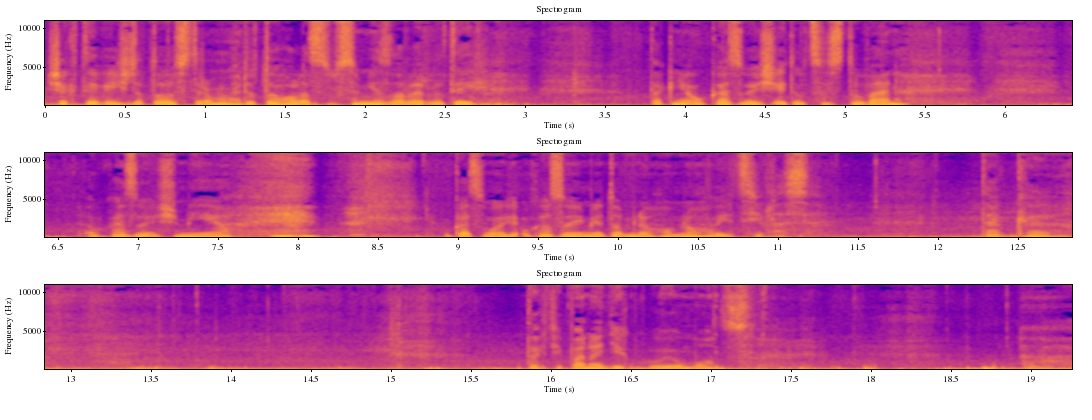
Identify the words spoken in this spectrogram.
Však ty víš, do toho stromu, do toho lesu se mě zavedl ty, tak mě ukazuješ i tu cestu ven. Ukazuješ mi a ukazuje, ukazuje mě to mnoho, mnoho věcí v lese. Tak, eh, tak ti, pane, děkuju moc. A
